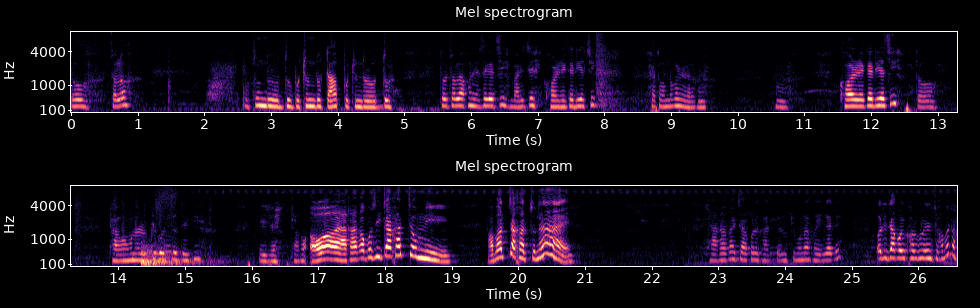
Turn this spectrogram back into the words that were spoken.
তো চলো। প্রচণ্ড রোদ্দুর, প্রচণ্ড তাপ, প্রচণ্ড রোদ্দুর। তো চলো এখন এসে গেছি, বাড়িতে খড় রেখে দিয়েছি। এত অন্ধকার হয়ে গেল কেন? হ্যাঁ খড় রেখে দিয়েছি। তো ঠাকুমা রুটি করছে, দেখি। এই যে ঠাকুমা, ও, একা একা বসেই চা খাচ্ছ অমনি? আবার চা খাচ্ছ না একা একাই চা করে খাচ্ছে, রুটি মনে হয়ে গেছে। ওই যে যা করে খড়গুলো এনেছি, হবে না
